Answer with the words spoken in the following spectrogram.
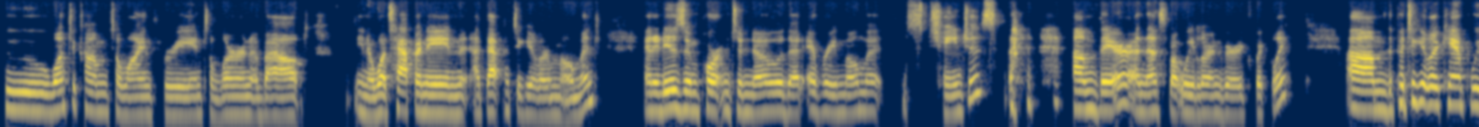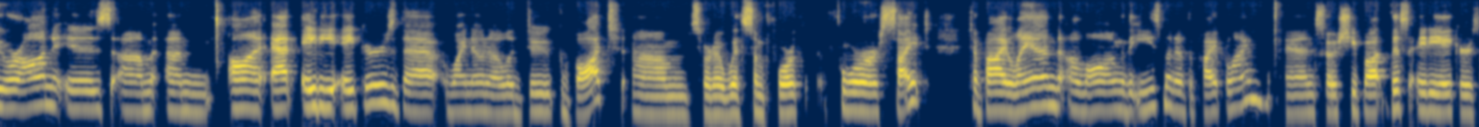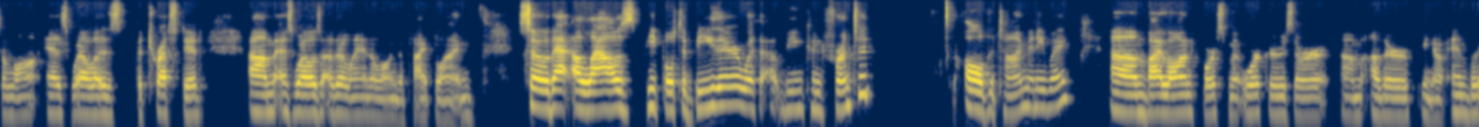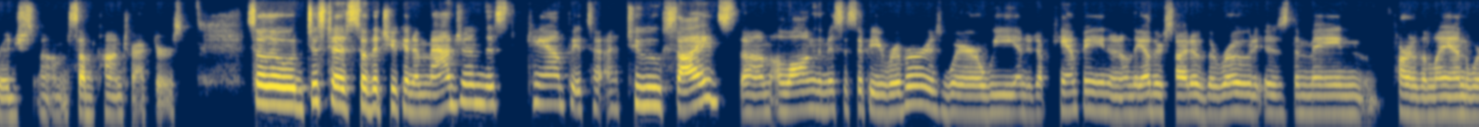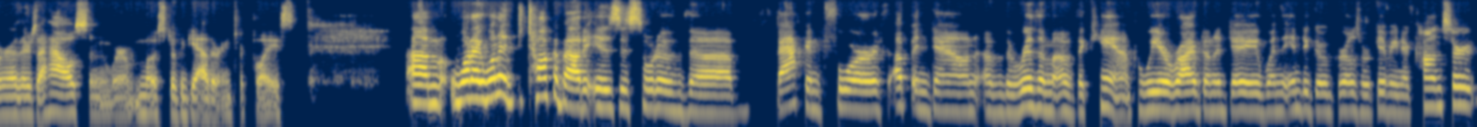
who want to come to Line 3 and to learn about, you know, what's happening at that particular moment. And it is important to know that every moment changes um, there, and that's what we learned very quickly. Um, the particular camp we were on is um, um, on, at 80 acres that Winona LaDuke bought, um, sort of with some foresight to buy land along the easement of the pipeline. And so she bought this 80 acres along as well as the trusted, um, as well as other land along the pipeline. So that allows people to be there without being confronted all the time anyway um, by law enforcement workers or um, other, you know, Enbridge um, subcontractors. So just to, so that you can imagine this camp, it's uh, two sides um, along the Mississippi River is where we ended up camping. And on the other side of the road is the main part of the land where there's a house and where most of the gathering took place. Um, what I wanted to talk about is, is sort of the back and forth, up and down of the rhythm of the camp. We arrived on a day when the Indigo Girls were giving a concert.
